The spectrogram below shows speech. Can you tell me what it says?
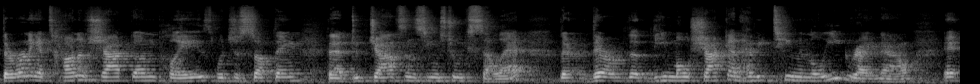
They're running a ton of shotgun plays, which is something that Duke Johnson seems to excel at. They're, they're the, the most shotgun heavy team in the league right now. And,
